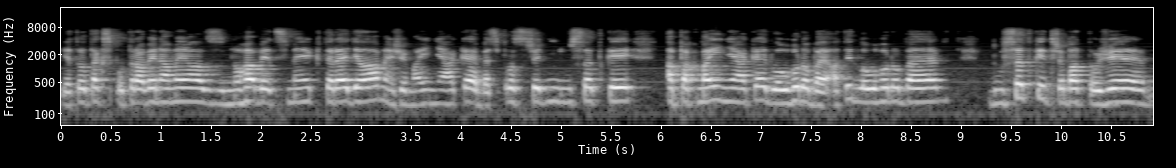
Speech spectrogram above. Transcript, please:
je to tak s potravinami a s mnoha věcmi, které děláme, že mají nějaké bezprostřední důsledky a pak mají nějaké dlouhodobé. A ty dlouhodobé důsledky, třeba to, že je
